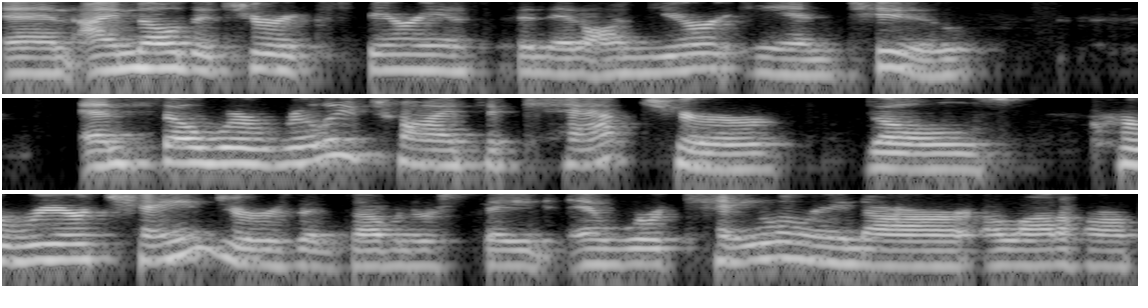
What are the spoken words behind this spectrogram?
And i know that you're experiencing it on your end too. And so we're really trying to capture those career changers at Governors State, and we're tailoring our a lot of our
